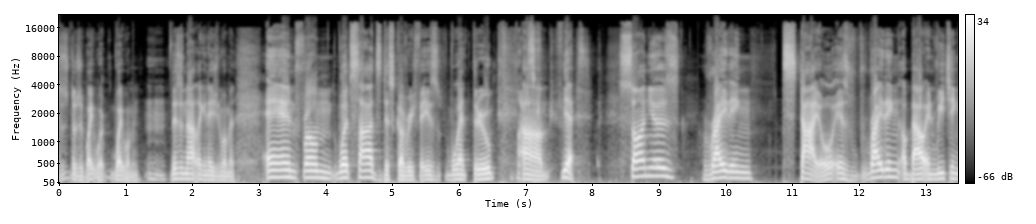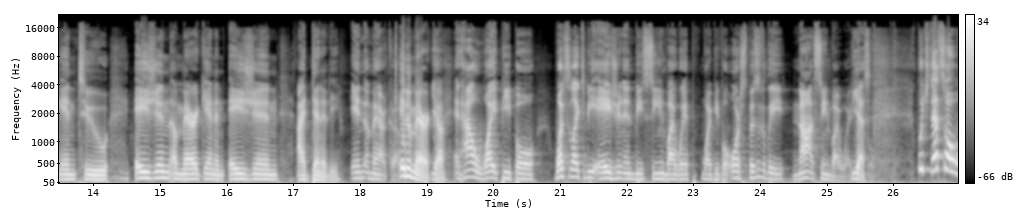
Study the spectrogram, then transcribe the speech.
this is a white white woman. Mm-hmm. This is not like an Asian woman. And from what Saad's discovery phase went through, um, yeah, Sonya's writing style is writing about and reaching into Asian American and Asian identity in America. in America. yeah, and how white people. What's it like to be Asian and be seen by white white people, or specifically not seen by white? Yes. people? Which that's all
